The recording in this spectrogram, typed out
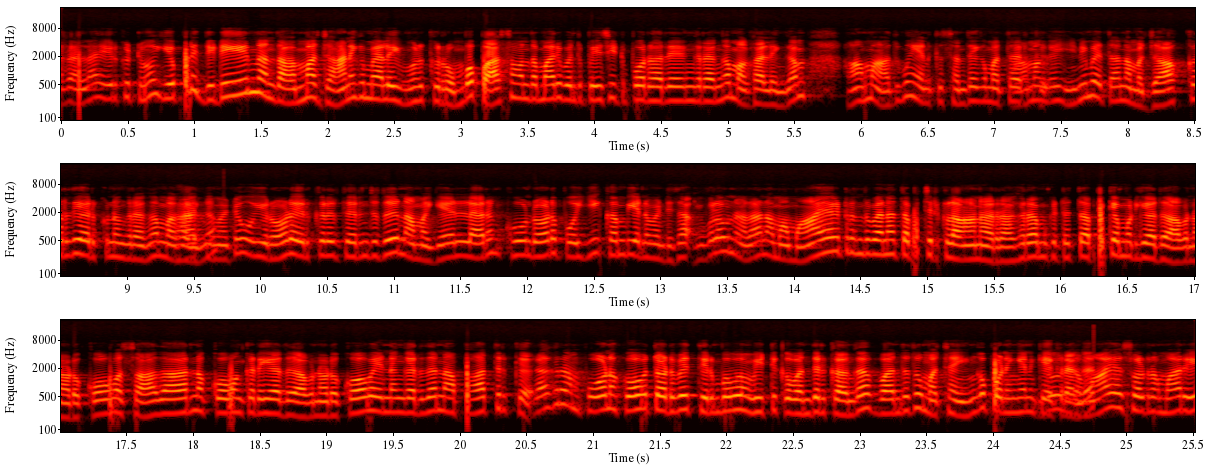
அதெல்லாம் இருக்கட்டும் எப்படி திடீர்னு அந்த அம்மா ஜானகி மேலே இவருக்கு ரொம்ப பாசம் வந்த மாதிரி வந்து பேசிட்டு போகிறாருங்கிறாங்க மகாலிங்கம். ஆமாம் அதுவும் எனக்கு சந்தேகமா தான் ஆமாங்க. இனிமே தான் நம்ம ஜாக்கிரதையா இருக்கணுங்கிறாங்க மகாலிங்கம் மட்டும் உயிரோட இருக்கிறது தெரிஞ்சது நம்ம எல்லாரும் கூண்டோட போய் கம்பி எண்ண வேண்டியதா இவ்வளவு நாளா நம்ம மாயாட்டு இருந்து வேணா தப்பிச்சிருக்கலாம். ஆனா ரகுராம் கிட்ட தப்பிக்க முடியாது. அவனோட கோவம் சாதாரண கோவம் கிடையாது. அவனோட கோவம் என்னங்கிறத நான் பார்த்திருக்கேன். ரகுராம் போன கோவத்தோடவே திரும்பவும் வீட்டுக்கு வந்திருக்காங்க. வந்ததும் மச்சான் எங்க போனீங்கன்னு கேக்குறாங்க. மாயா சொல்ற மாதிரி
